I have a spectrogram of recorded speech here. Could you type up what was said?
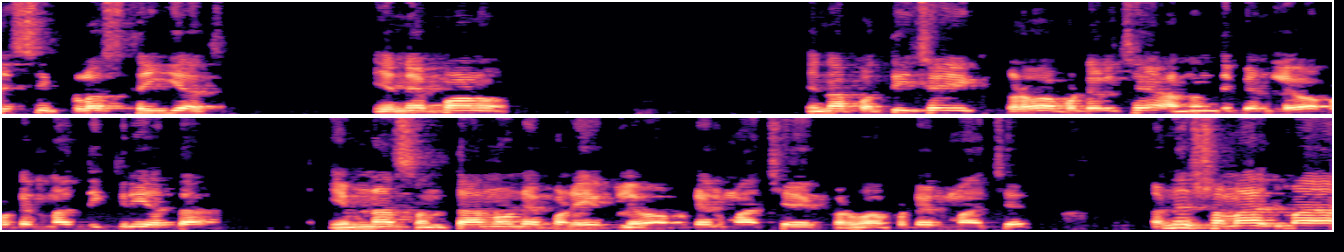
એસી પ્લસ થઈ ગયા છે. એને પણ એના પતિ છે એક કડવા પટેલ છે, આનંદીબેન લેવા પટેલના દીકરી હતા. એમના સંતાનોને પણ એક લેવા પટેલમાં છે, કડવા પટેલમાં છે. અને સમાજમાં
